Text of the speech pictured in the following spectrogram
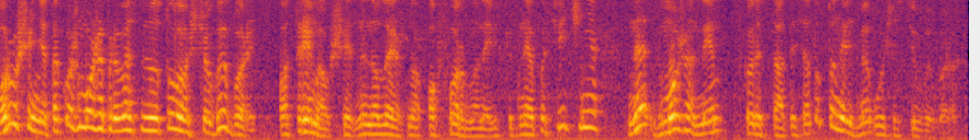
Порушення також може привести до того, що виборець, отримавши неналежно оформлене відкріпне посвідчення, не зможе ним скористатися, тобто не візьме участь у виборах.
